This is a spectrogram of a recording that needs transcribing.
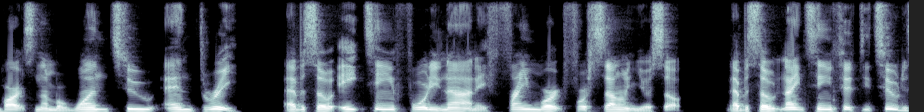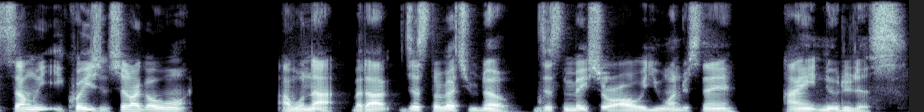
Parts number 1, 2, and 3. Episode 1849, A Framework for Selling Yourself. Episode 1952, The Selling Equation. Should I go on? I will not, but I, just to let you know, just to make sure all of you understand, I ain't new to this.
